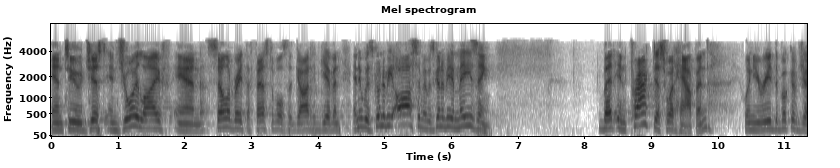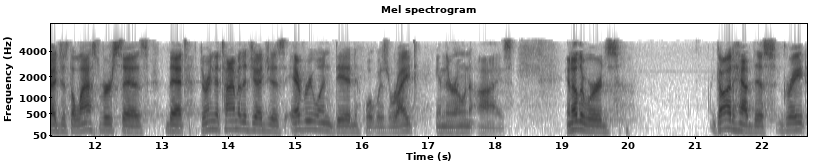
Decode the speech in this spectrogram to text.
and to just enjoy life and celebrate the festivals that God had given. And it was going to be awesome. It was going to be amazing. But in practice, what happened when you read the book of Judges, the last verse says that during the time of the judges, everyone did what was right in their own eyes. In other words, God had this great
